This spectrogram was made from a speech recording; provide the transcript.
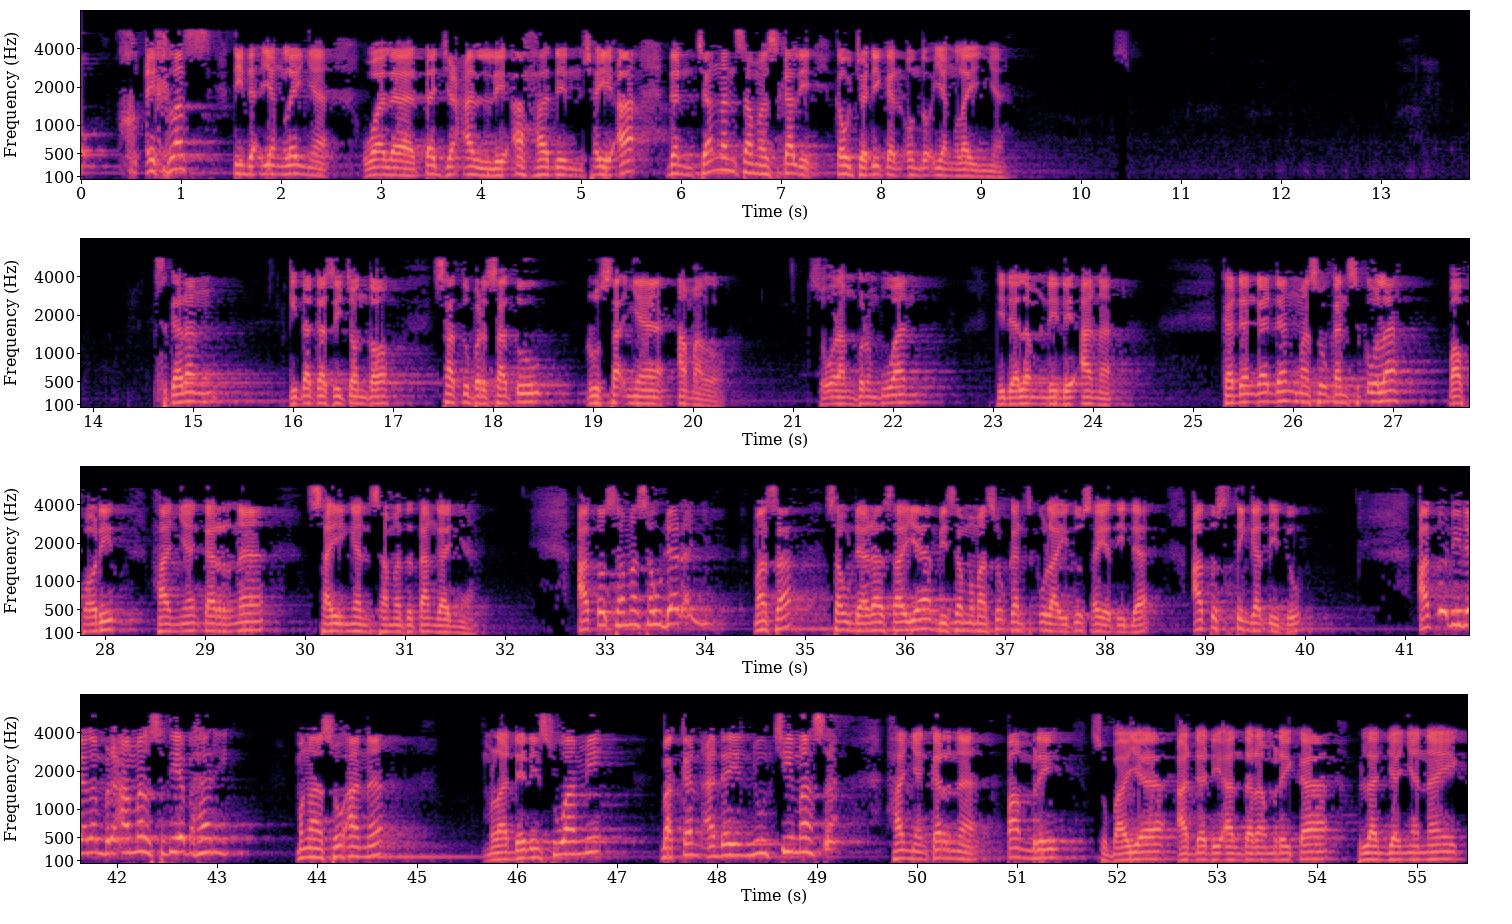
ikhlas tidak yang lainnya. Wala taj'al li ahadin syai'a dan jangan sama sekali kau jadikan untuk yang lainnya. Sekarang kita kasih contoh satu persatu rusaknya amal. Seorang perempuan di dalam mendidik anak. Kadang-kadang masukkan sekolah favorit hanya karena saingan sama tetangganya atau sama saudaranya. Masa saudara saya bisa memasukkan sekolah itu saya tidak atau setingkat itu? Atau di dalam beramal setiap hari mengasuh anak, meladeni suami, bahkan ada yang nyuci masa hanya karena pamrih supaya ada di antara mereka belanjanya naik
